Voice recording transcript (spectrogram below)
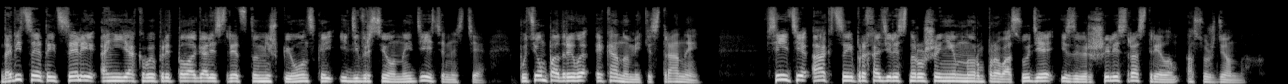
Добиться этой цели они якобы предполагали средствами шпионской и диверсионной деятельности, путем подрыва экономики страны. Все эти акции проходили с нарушением норм правосудия и завершились расстрелом осужденных.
